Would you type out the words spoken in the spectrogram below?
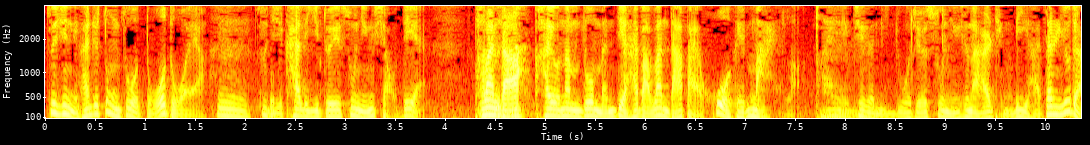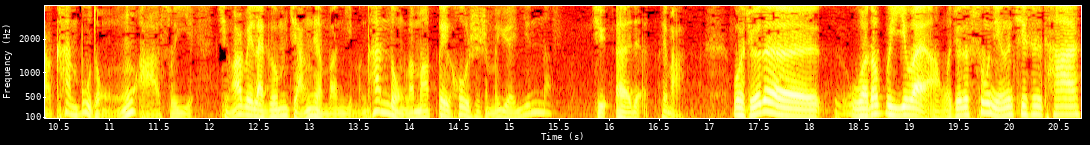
最近你看这动作多多呀，嗯，自己开了一堆苏宁小店。他万达还有那么多门店，还把万达百货给买了。哎，这个你我觉得苏宁现在还是挺厉害，但是有点看不懂啊，所以请二位来给我们讲讲吧，你们看懂了吗？背后是什么原因呢？其呃，黑马，我觉得我倒不意外啊。我觉得苏宁其实它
